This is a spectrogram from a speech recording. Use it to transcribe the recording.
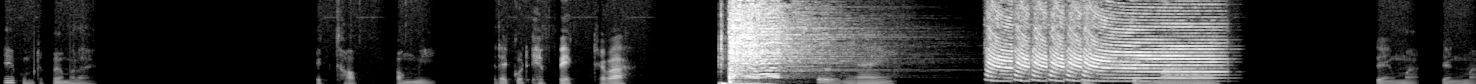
เอ๊ะผมจะเพิ่มอะไรเ e กท็อปต้องมี จะได้กดเอฟเฟกต์ใช่ป่ะ เออนี่ไงเสียงมา เสียงมา เสียงมา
